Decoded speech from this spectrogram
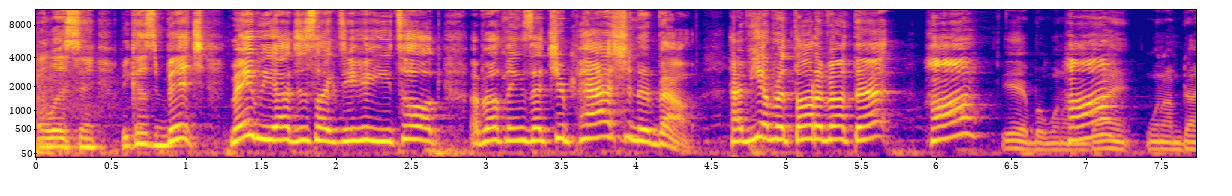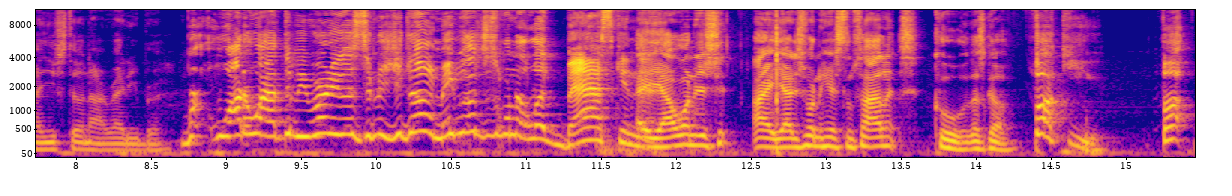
and listen because, bitch, maybe I just like to hear you talk about things that you're passionate about. Have you ever thought about that? Huh? Yeah, but when Huh? I'm done, when I'm done, you still not ready, bro. Bro, why do I have to be ready as soon as you're done? Maybe I just want to like bask in that. Hey, y'all want to all right? Y'all just want to hear some silence? Cool, let's go. Fuck you. Fuck.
